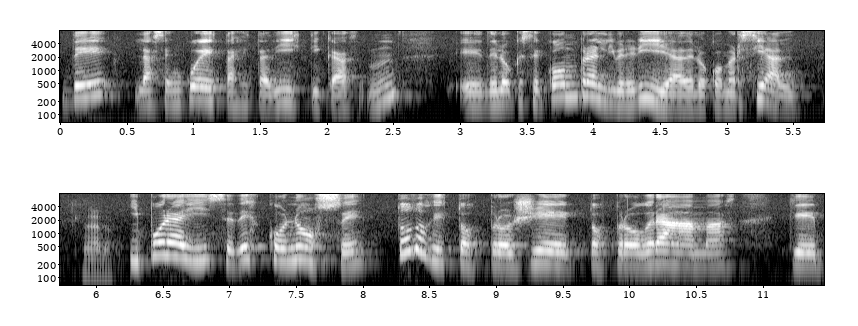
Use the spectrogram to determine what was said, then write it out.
de las encuestas estadísticas, eh, de lo que se compra en librería, de lo comercial. Y por ahí se desconoce todos estos proyectos, programas que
